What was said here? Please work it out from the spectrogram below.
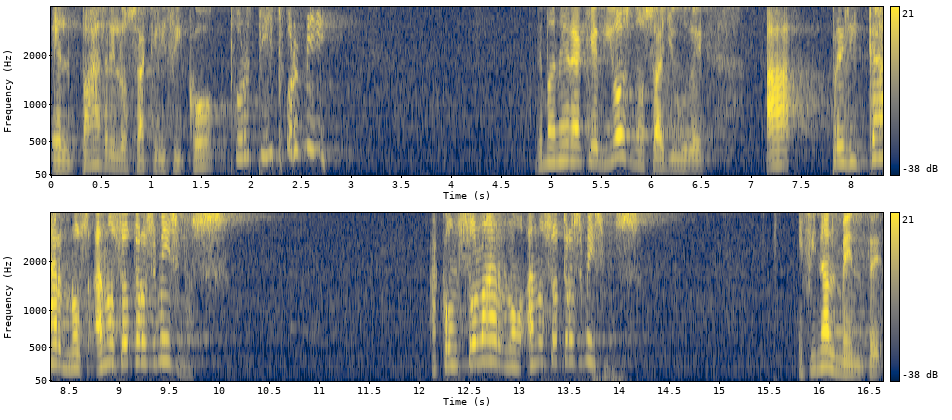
el Padre lo sacrificó por ti por mí. De manera que Dios nos ayude a predicarnos a nosotros mismos, a consolarnos a nosotros mismos. Y finalmente,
